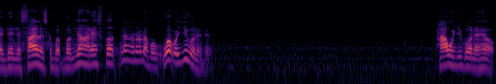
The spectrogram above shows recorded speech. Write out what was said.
And then the silence, but but nah, that's fucked. No, no, no. But what were you gonna do? How are you gonna help?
